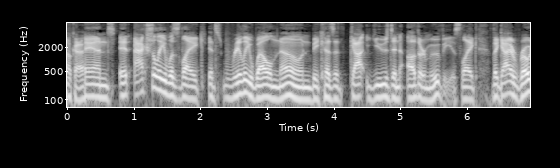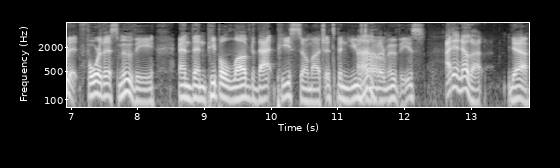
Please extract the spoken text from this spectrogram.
Okay. And it actually was like, it's really well known because it got used in other movies. Like the guy wrote it for this movie, and then people loved that piece so much. It's been used in Oh. other movies. I didn't know that. Yeah.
